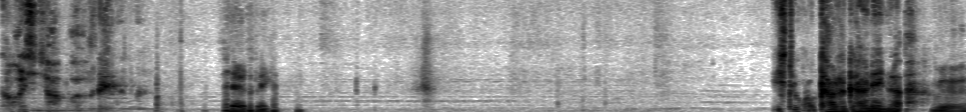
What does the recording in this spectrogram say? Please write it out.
God, this is hard work. Yeah, see. You still got colour going in, look. Yeah.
